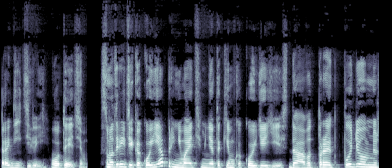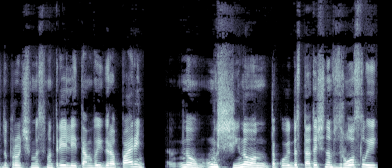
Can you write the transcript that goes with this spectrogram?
родителей вот этим. Смотрите, какой я, принимайте меня таким, какой я есть. Да, вот проект «Подиум», между прочим, мы смотрели, и там выиграл парень, ну, мужчина, он такой достаточно взрослый,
